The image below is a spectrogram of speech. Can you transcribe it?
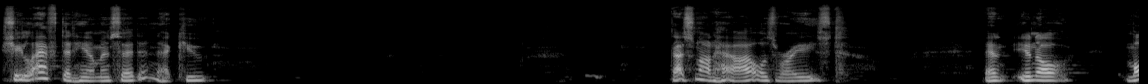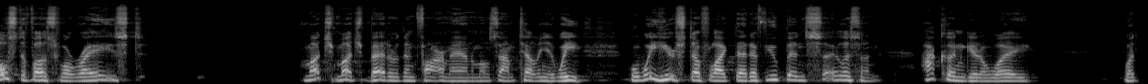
She laughed at him and said, Isn't that cute? That's not how I was raised. And, you know, most of us were raised much, much better than farm animals. I'm telling you, we, when we hear stuff like that, if you've been, say, listen, I couldn't get away with,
